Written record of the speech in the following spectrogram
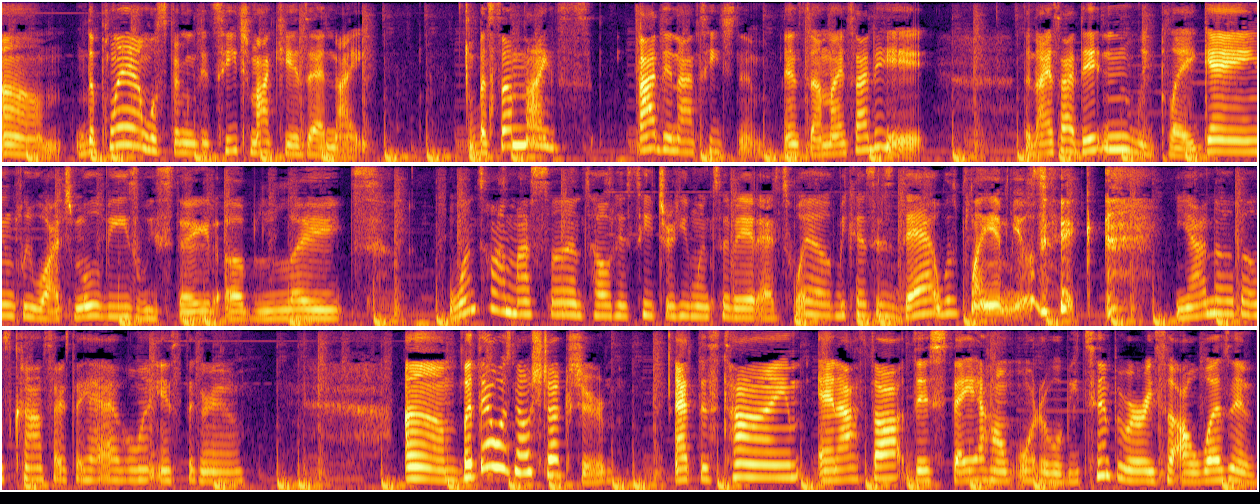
Um, the plan was for me to teach my kids at night. But some nights I did not teach them, and some nights I did. The nights I didn't, we played games, we watched movies, we stayed up late. One time, my son told his teacher he went to bed at 12 because his dad was playing music. Y'all know those concerts they have on Instagram. Um, but there was no structure at this time, and I thought this stay at home order would be temporary, so I wasn't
